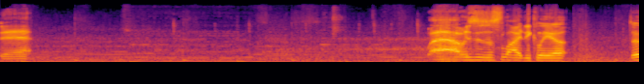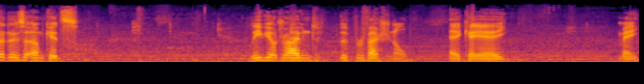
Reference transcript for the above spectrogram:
Yeah. Wow, this is a slightly clear. Don't do this at home, kids. Leave your driving to the professional, aka me.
